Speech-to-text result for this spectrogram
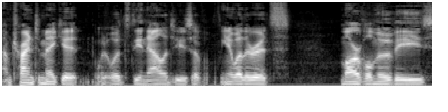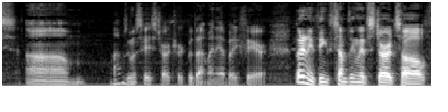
I'm trying to make it. What, what's the analogies of you know whether it's Marvel movies. Um, I was going to say Star Trek, but that might not be fair. But anything, something that starts off,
